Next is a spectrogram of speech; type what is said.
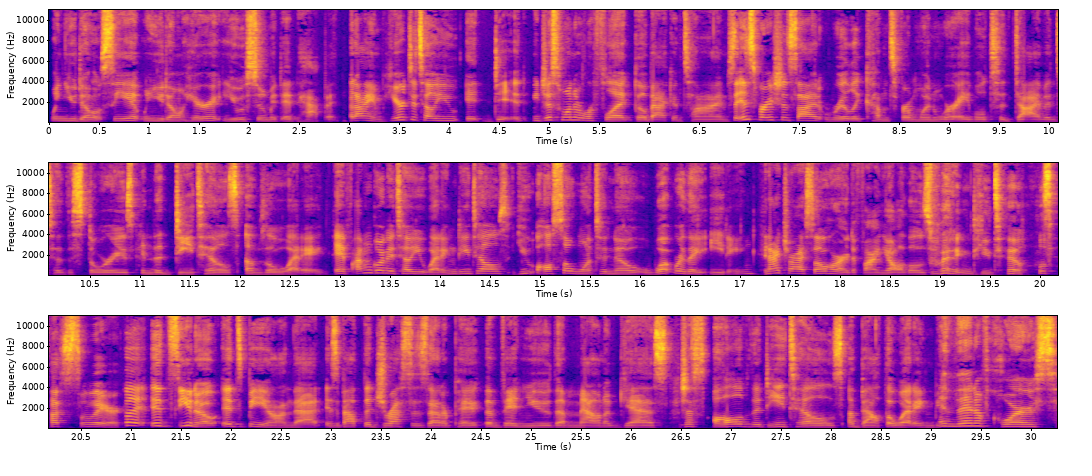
When you don't see it, when you don't hear it, you assume it didn't happen. But I am here to tell you it did. You just want to reflect, go back in time. The inspiration side really comes from when we're able to dive into the stories and the details of the wedding. If I'm going to tell you wedding details, you also want to know what were they eating. And I try so hard to find y'all those wedding details, I swear. But it's, you know, it's beyond that. It's about the dresses that are picked, the venue, the amount of guests, just all of the details about the wedding. And then, of course,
